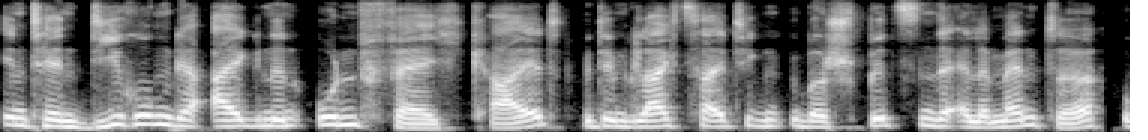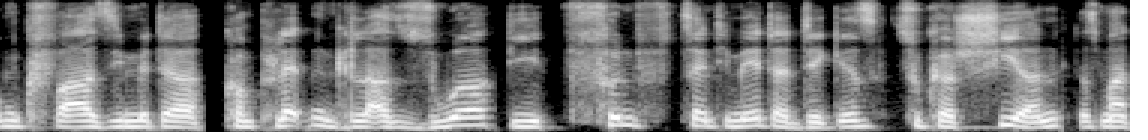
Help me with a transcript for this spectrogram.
Intendierung der eigenen Unfähigkeit mit dem gleichzeitigen Überspitzen der Elemente, um quasi mit der kompletten Glasur, die fünf Zentimeter dick ist, zu kaschieren, dass man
